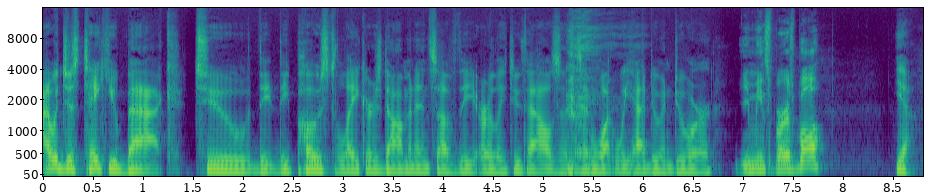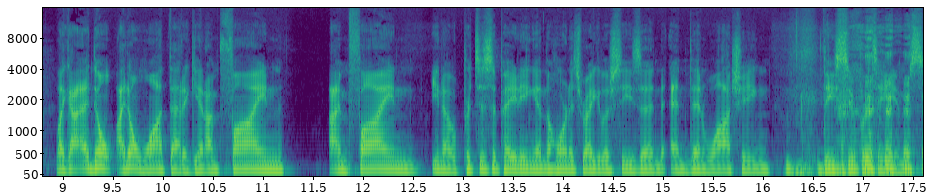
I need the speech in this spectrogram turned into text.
I would just take you back to the the post Lakers dominance of the early 2000s and what we had to endure. You mean Spurs ball? Yeah. Like I I don't I don't want that again. I'm fine. I'm fine, you know, participating in the Hornets regular season and then watching these super teams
